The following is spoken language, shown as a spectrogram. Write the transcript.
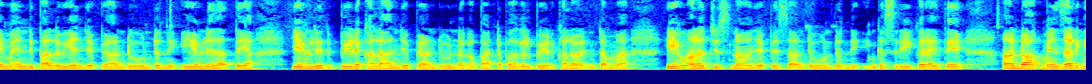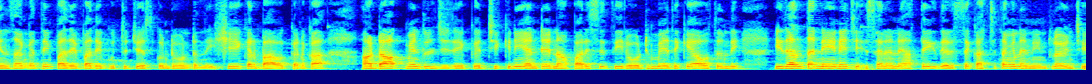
ఏమైంది పల్లవి అని చెప్పి అంటూ ఉంటుంది. ఏం లేదు అత్తయ్య ఏం లేదు పీడకళ అని చెప్పి అంటూ ఉండగా పట్టపగలు పీడకల ఏంటమ్మా ఏం ఆలోచిస్తున్నావు అని చెప్పేసి అంటూ ఉంటుంది. ఇంకా శ్రీకర్ అయితే డాక్యుమెంట్స్ అడిగిన సంగతి పదే పదే గుర్తు చేసుకుంటూ ఉంటుంది. శేఖర్ బావ కనుక ఆ డాక్యుమెంట్లు చిక్కిని అంటే నా పరిస్థితి రోడ్డు మీదకే అవుతుంది. ఇదంతా నేనే చేశానని అత్తయ్యకి తెలిస్తే ఖచ్చితంగా నన్ను ఇంట్లో నుంచి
